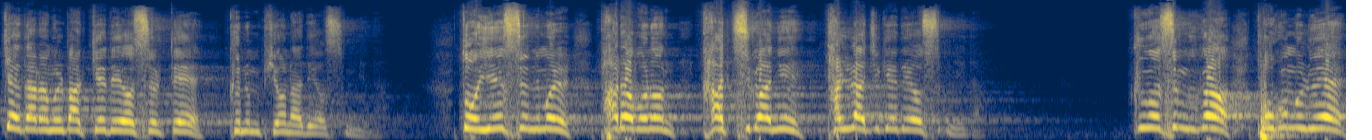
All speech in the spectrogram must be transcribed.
깨달음을 받게 되었을 때 그는 변화되었습니다. 또 예수님을 바라보는 가치관이 달라지게 되었습니다. 그것은 그가 복음을 위해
